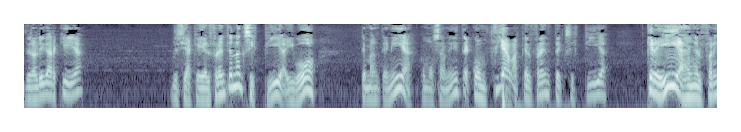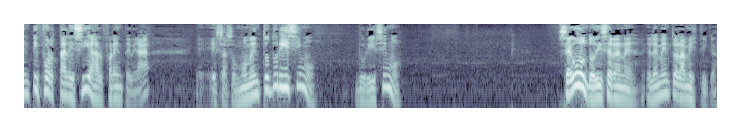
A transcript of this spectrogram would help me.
la oligarquía, decía que el frente no existía y vos te mantenías como sandinista, confiabas que el frente existía, creías en el frente y fortalecías al frente. Mira, esos son momentos durísimos, durísimos. Segundo, dice René, elemento de la mística,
